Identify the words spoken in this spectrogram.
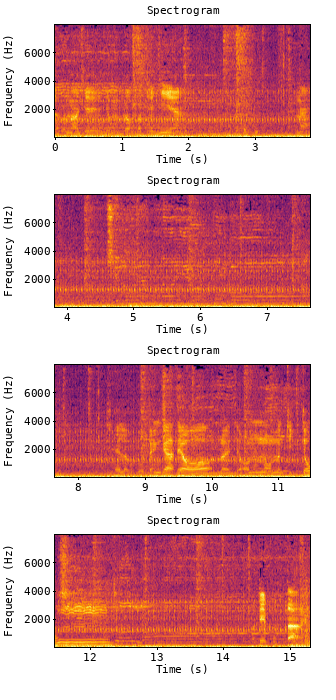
là con nói thì dùng trồng có thể nhẹ này. Sẽ là bộ bánh gà đeo rồi cho nó nó nó chỉ trúng có đê bụng ta này.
